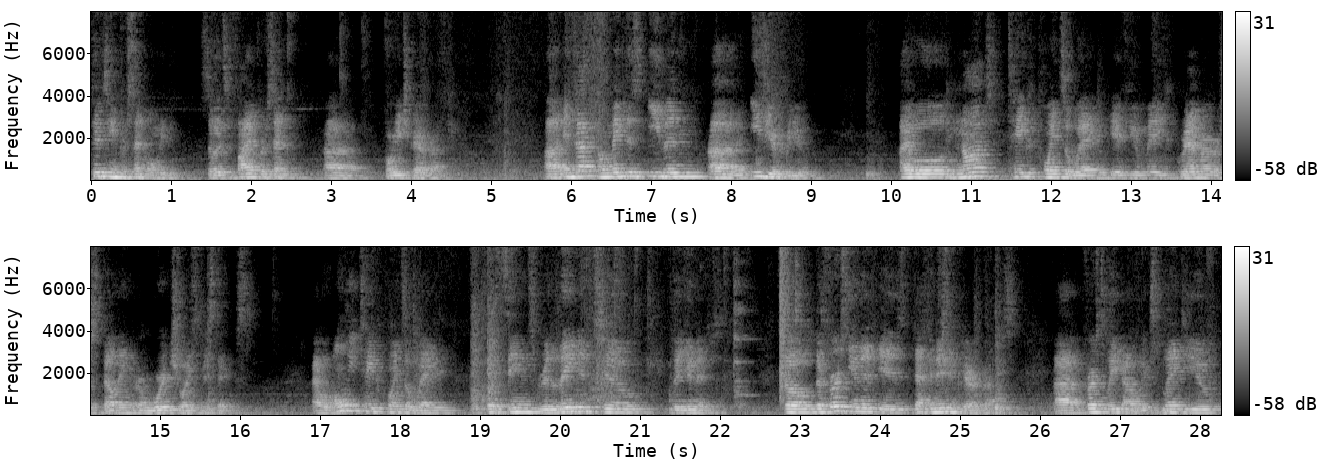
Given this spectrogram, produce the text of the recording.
Fifteen percent only. So it's 5% uh, for each paragraph. Uh, in fact, I'll make this even uh, easier for you. I will not take points away if you make grammar or spelling or word choice mistakes. I will only take points away for things related to the unit. So the first unit is definition paragraphs. Uh, I will explain to you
